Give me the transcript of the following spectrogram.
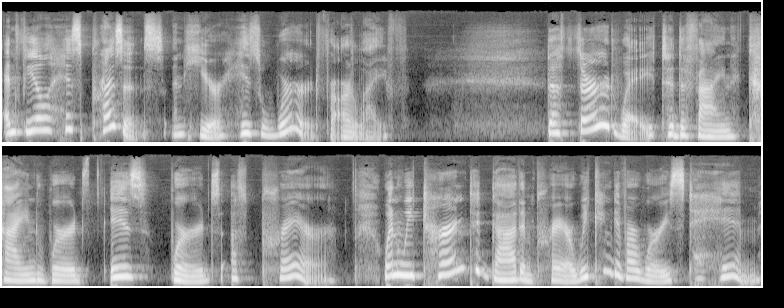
and feel His presence and hear His Word for our life. The third way to define kind words is words of prayer. When we turn to God in prayer, we can give our worries to Him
